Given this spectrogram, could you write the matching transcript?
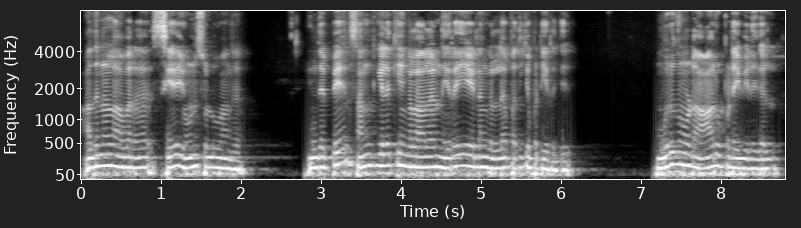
அதனால் அவரை சேயோன்னு சொல்லுவாங்க. இந்த பேர் சங்க இலக்கியங்களால் நிறைய இடங்களில் பதிக்கப்பட்டிருக்கு. முருகனோட ஆறு படை வீடுகள்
